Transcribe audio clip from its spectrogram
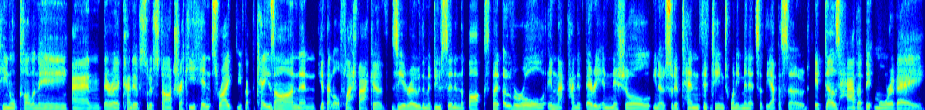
penal colony and there are kind of sort of star trekky hints right you've got the kazon and you get that little flashback of zero the medusan in the box but overall in that kind of very initial you know sort of 10 15 20 minutes of the episode it does have a bit more of a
